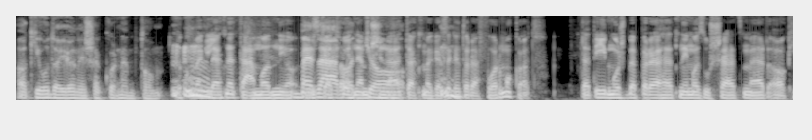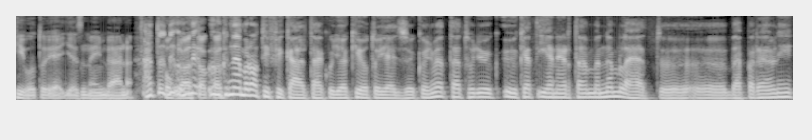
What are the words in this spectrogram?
aki oda jön, és akkor nem tudom. Akkor meg lehetne támadni, a őket, hogy nem csinálták meg ezeket a reformokat? Tehát én most beperelhetném az usa mert a Kyoto egyezményben hát, foglaltakat... Ők nem ratifikálták ugye a Kyoto jegyzőkönyvet, tehát hogy ők, őket ilyen értelemben nem lehet beperelni,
